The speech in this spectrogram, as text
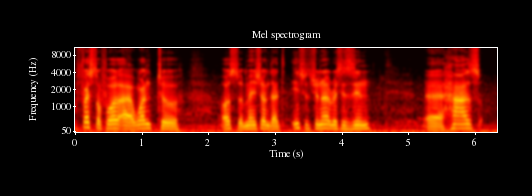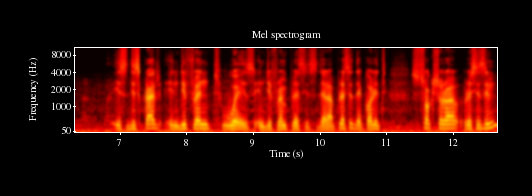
first of all, I want to also mention that institutional racism uh, has is described in different ways in different places. There are places they call it structural racism.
